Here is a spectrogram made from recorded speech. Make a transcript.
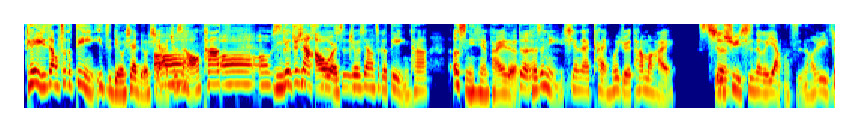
可以让这个电影一直留下来，留下来，就是好像它，哦哦，你看，就像 Hours，就像这个电影，它二十年前拍的，可是你现在看，你会觉得他们还持续是那个样子，然后就一直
